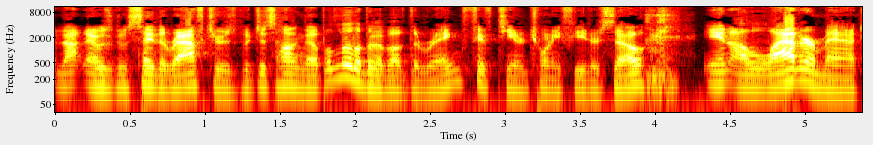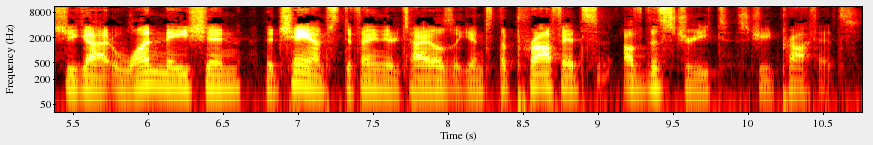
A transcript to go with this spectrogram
not I was going to say the rafters, but just hung up a little bit above the ring, 15 or 20 feet or so. In a ladder match, you got One Nation, the champs, defending their titles against the Profits of the Street, Street Profits.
